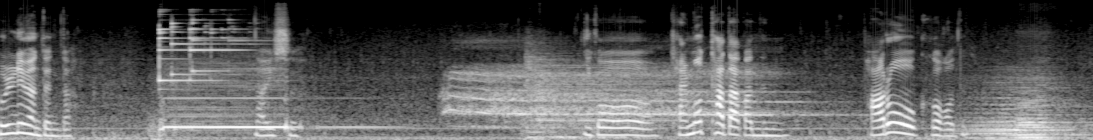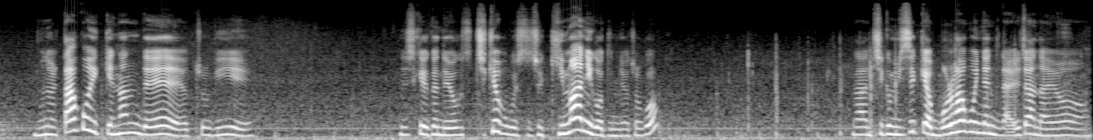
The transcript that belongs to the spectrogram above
돌리면 된다. 나이스. 이거 잘못하다가는 바로 그거거든. 문을 따고 있긴 한데 이쪽이. 이 새끼 근데 여기서 지켜보고 있어. 저 기만이거든요 저거? 난 지금 이 새끼가 뭘 하고 있는지 알잖아요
